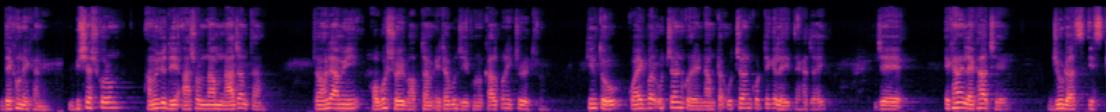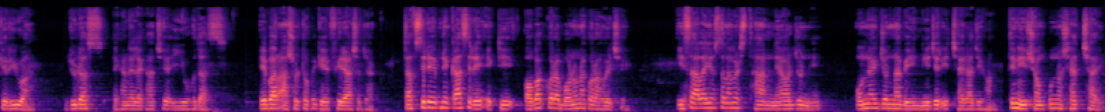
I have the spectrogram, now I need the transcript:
দেখুন এখানে। বিশ্বাস করুন, আমি যদি আসল নাম না জানতাম, তাহলে আমি অবশ্যই ভাবতাম এটা বুঝি কোনো কাল্পনিক চরিত্র। কিন্তু কয়েকবার উচ্চারণ করে নামটা উচ্চারণ করতে গেলেই দেখা যায় যে এখানে লেখা আছে, জুডাস ইস্কেরিউয়া জুডাস এখানে লেখা আছে, ইহুদাস। এবার আসল টপিকে ফিরে আসা যাক। তাফসিরে ইবনে কাসিরে একটি অবাক করা বর্ণনা করা হয়েছে। ঈসা আলাইসাল্লামের স্থান নেওয়ার জন্যে অন্য একজন নাবি নিজের ইচ্ছায় রাজি হন। তিনি সম্পূর্ণ স্বেচ্ছায়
